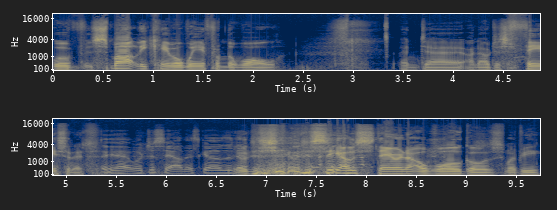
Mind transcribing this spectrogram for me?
we've smartly came away from the wall, and uh, are now just facing it. Yeah, we'll just see how this goes. We'll just, we'll just see how staring at a wall goes. Might be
